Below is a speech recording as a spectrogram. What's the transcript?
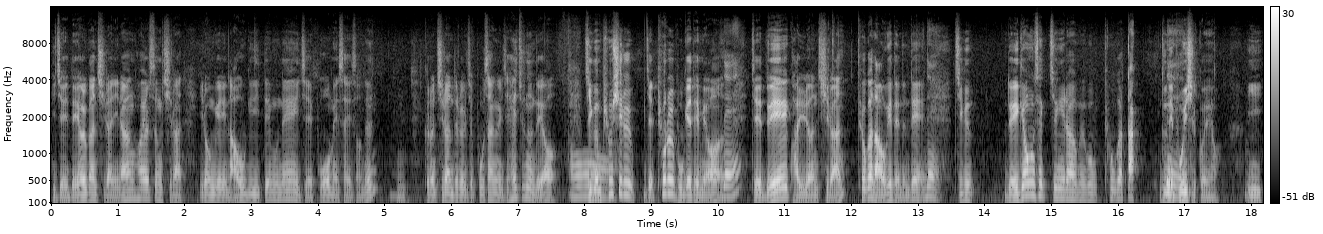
이제 뇌혈관 질환이랑 허혈성 질환 이런 게 나오기 때문에 이제 보험회사에서는 음, 그런 질환들을 이제 보상을 이제 해주는데요. 어. 지금 표시를 이제 표를 보게 되면 네. 이제 뇌 관련 질환 표가 나오게 되는데 네. 지금 뇌경색증이라고 표가 딱 눈에 네. 보이실 거예요. 이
